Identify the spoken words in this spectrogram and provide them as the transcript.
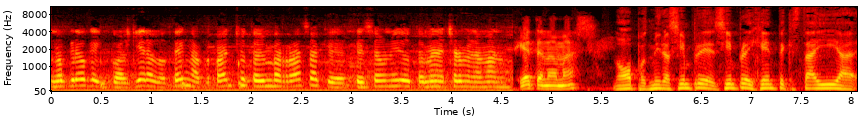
no creo que cualquiera lo tenga. Pancho también Barraza que, que se ha unido también a echarme la mano. Fíjate nada más. No, pues mira, siempre, siempre hay gente que está ahí a- eh,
